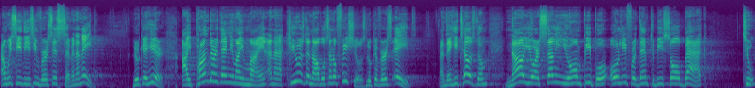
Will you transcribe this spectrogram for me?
And we see this in verses 7 and 8. Look at here. I pondered them in my mind and I accused the nobles and officials. Look at verse 8. And then he tells them, Now you are selling your own people only for them to be sold back to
